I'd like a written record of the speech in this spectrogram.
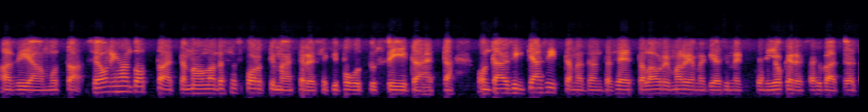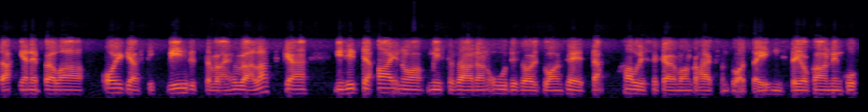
asiaa, mutta se on ihan totta, että me ollaan tässä sporttimaistereissakin puhuttu siitä, että on täysin käsittämätöntä se, että Lauri Marjamäki esimerkiksi tehnyt jokerissa hyvää työtä ja ne pelaa oikeasti viihdyttävää ja hyvää lätkää, niin sitten ainoa, mistä saadaan uutisoitua on se, että hallissa käy vain 8000 ihmistä, joka on niin kuin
